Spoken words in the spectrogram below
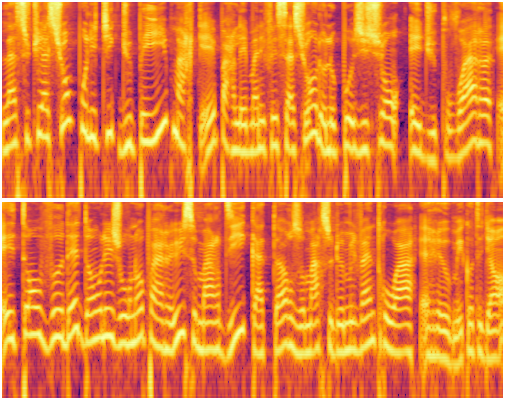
La situation politique du pays marquée par les manifestations de l'opposition et du pouvoir est en vedette dans les journaux parus ce mardi 14 mars 2023. Réumi Quotidien,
